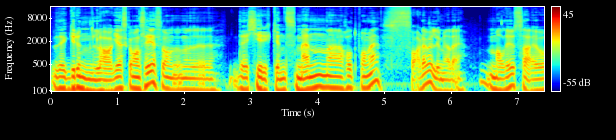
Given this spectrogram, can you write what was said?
det grunnlaget, skal man si, som det kirkens menn eh, holdt på med, så er det veldig mye av det. Malius er jo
